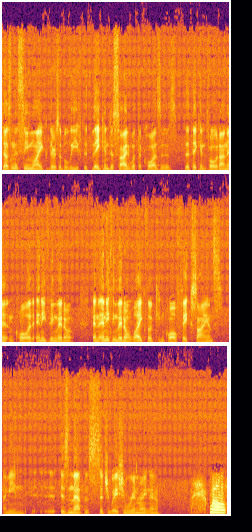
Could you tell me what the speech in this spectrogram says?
Doesn't it seem like there's a belief that they can decide what the cause is, that they can vote on it and call it anything they don't, and anything they don't like they can call fake science? I mean, isn't that the situation we're in right now? Well,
